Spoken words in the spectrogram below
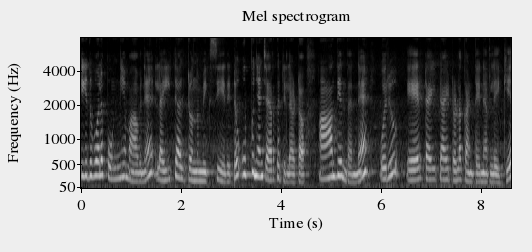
ഇതുപോലെ പൊങ്ങിയ മാവിന് ലൈറ്റായിട്ടൊന്ന് മിക്സ് ചെയ്തിട്ട് ഉപ്പ് ഞാൻ ചേർത്തിട്ടില്ല കേട്ടോ. ആദ്യം തന്നെ ഒരു എയർ ടൈറ്റായിട്ടുള്ള കണ്ടെയ്നറിലേക്ക്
